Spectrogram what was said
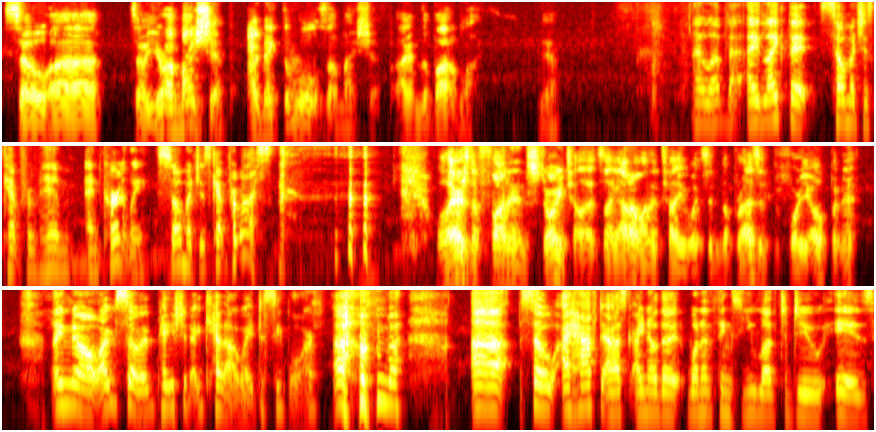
so uh so you're on my ship i make the rules on my ship i am the bottom line Yeah. I love that. I like that so much is kept from him, and currently so much is kept from us. well there's the fun in storytelling it's like i don't want to tell you what's in the present before you open it I know. I'm so impatient. I cannot wait to see more. Um, uh, so I have to ask. I know that one of the things you love to do is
